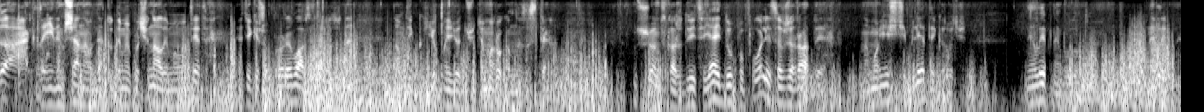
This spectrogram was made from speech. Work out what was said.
Так, заїдемо ще на одне, туди ми починали молотити. Я тільки що проривався через одне. Там тільки йо чуть мароком не застряг. Ну що я вам скажу, дивіться, я йду по полі, це вже радує. На мої щеблети, коротше, не липне було. Не липне.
